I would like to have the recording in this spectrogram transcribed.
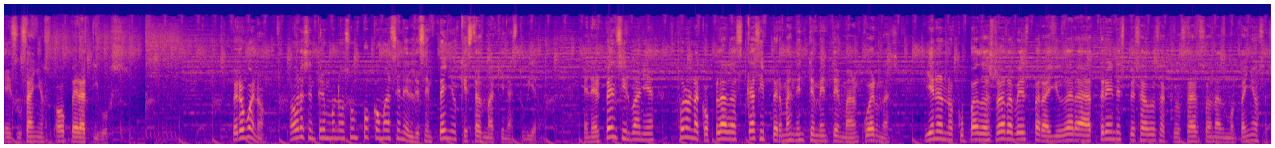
en sus años operativos. Pero bueno, ahora centrémonos un poco más en el desempeño que estas máquinas tuvieron. En el Pennsylvania fueron acopladas casi permanentemente en mancuernas y eran ocupadas rara vez para ayudar a trenes pesados a cruzar zonas montañosas.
